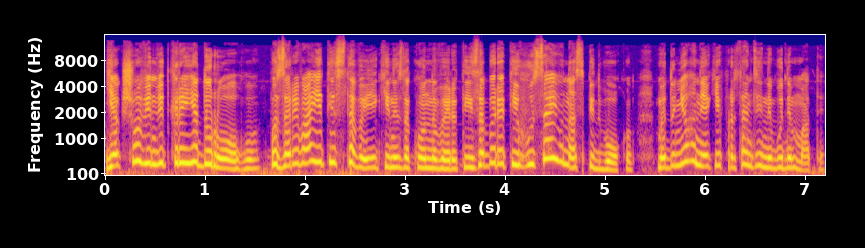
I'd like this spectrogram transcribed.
Якщо він відкриє дорогу, позариває ті стави, які незаконно вириті, і забере ті гусей у нас під боком, ми до нього ніяких претензій не будемо мати.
